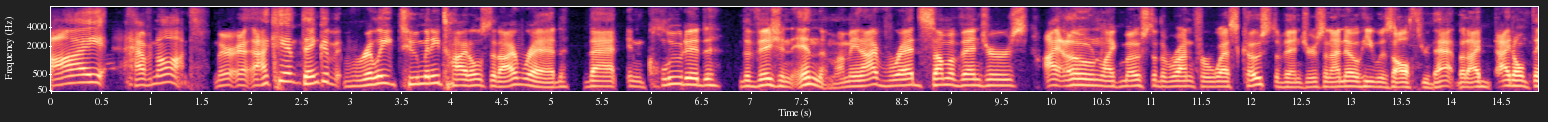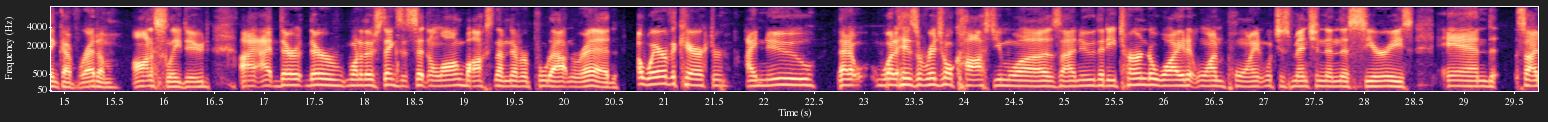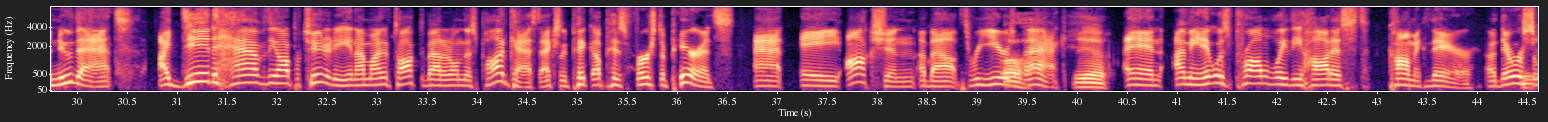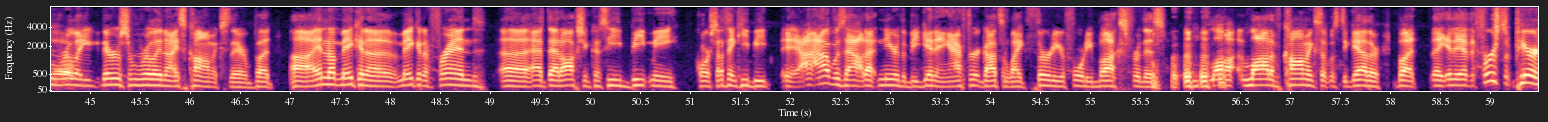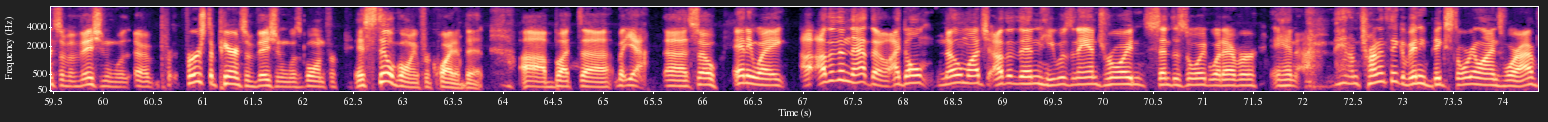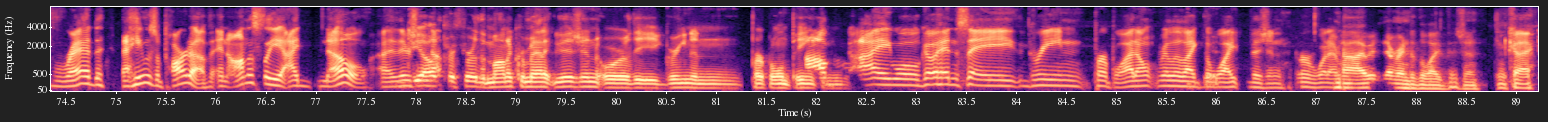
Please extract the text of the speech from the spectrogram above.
I have not. There, I can't think of really too many titles that I read that included the Vision in them. I mean, I've read some Avengers. I own like most of the run for West Coast Avengers, and I know he was all through that. But I, I don't think I've read them honestly, dude. I, I they're they're one of those things that sit in a long box and I've never pulled out and read. Aware of the character, I knew that it, what his original costume was. I knew that he turned to white at one point, which is mentioned in this series, and so I knew that. I did have the opportunity, and I might have talked about it on this podcast. Actually, pick up his first appearance at a auction about three years Oh. back, Yeah. and I mean, it was probably the hottest comic there. Uh, there were some Yeah. really there were some really nice comics there, but uh, I ended up making a making a friend uh, at that auction because he beat me. Of course, I think he beat. I, I was out at near the beginning after it got to like thirty or forty bucks for this lot, lot of comics that was together. But they, they, the first appearance of a Vision was uh, first appearance of Vision was going for. It's still going for quite a bit. Uh, but uh, but yeah. Uh, so anyway, uh, other than that though, I don't know much other than he was an android, synthezoid, whatever. And uh, man, I'm trying to think of any big storylines where I've read that he was a part of. And honestly, I know uh, there's Do y'all nothing- prefer the monochromatic Vision or the green and purple and pink? I'll, and- I will go ahead and say green, purple. I don't really like the white vision or whatever. No, I was never into the White Vision. Okay.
